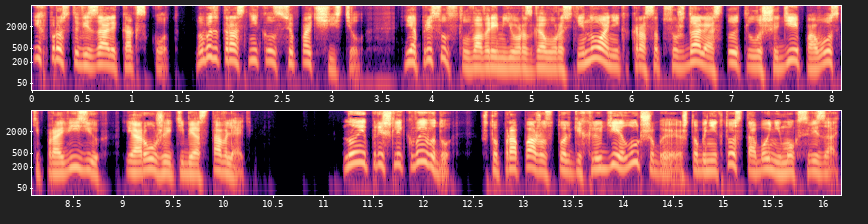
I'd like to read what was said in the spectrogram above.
Их просто вязали как скот. Но в этот раз Николас все почистил — я присутствовал во время его разговора с Нино, они как раз обсуждали, а стоит ли лошадей, повозки, провизию и оружие тебе оставлять. Ну и пришли к выводу, что пропажу стольких людей лучше бы, чтобы никто с тобой не мог связать.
